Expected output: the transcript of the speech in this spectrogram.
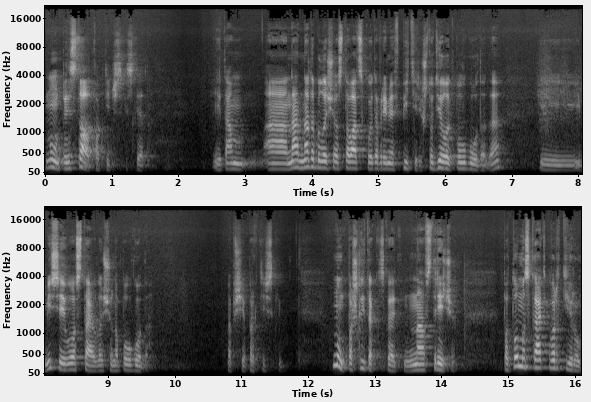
Ну, он перестал фактически с лета. И там а надо было еще оставаться какое-то время в Питере. Что делать полгода, да? И миссия его оставила еще на полгода. Вообще практически. Ну, пошли, так сказать, навстречу. Потом искать квартиру.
